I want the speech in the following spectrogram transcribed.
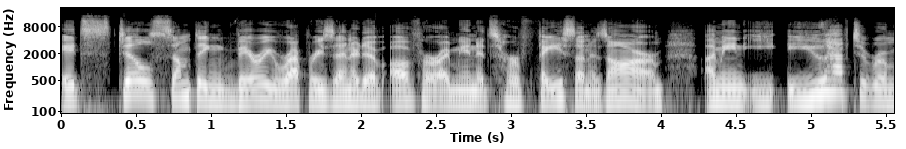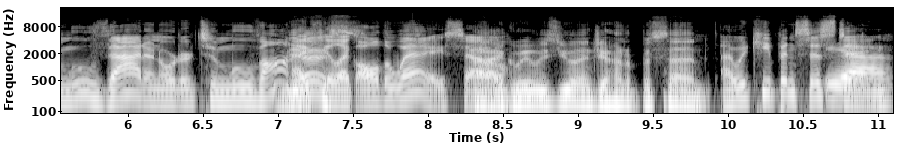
it's still something very representative of her. I mean, it's her face on his arm. I mean, y- you have to remove that in order to move on. I feel like all the way. So I agree with you, Angie, 100%. I would keep insisting Yeah.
